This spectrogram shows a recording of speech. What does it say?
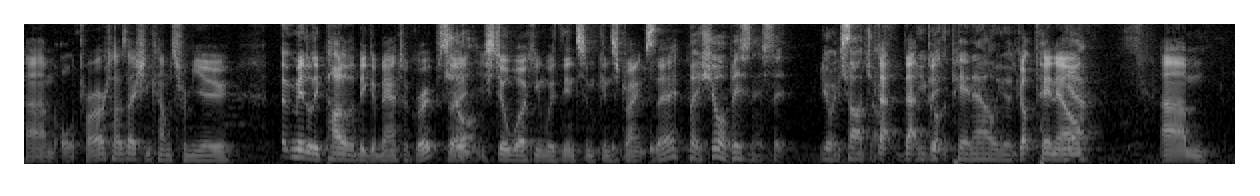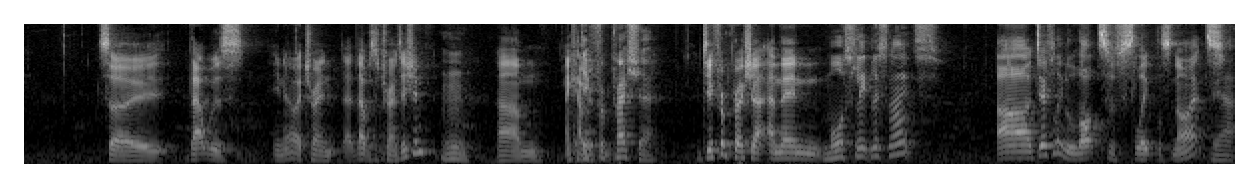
um, all the prioritization comes from you. Admittedly, part of the bigger Mantel group, so Sure. you're still working within some constraints there. But it's your business that you're in charge of. that- that You've bit- got the P and L. You got the P&L. Yeah. Um, so that was, you know, a tran- that was a transition. Um, and coming different pressure. different pressure, and then More sleepless nights. uh, definitely lots of sleepless nights. Yeah.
